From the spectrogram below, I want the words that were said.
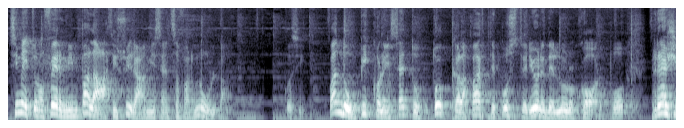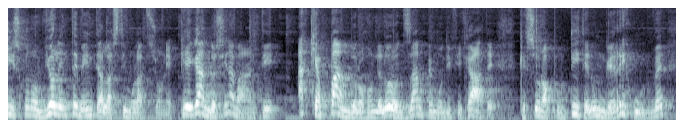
Si mettono fermi impalati sui rami senza far nulla. Così. Quando un piccolo insetto tocca la parte posteriore del loro corpo, reagiscono violentemente alla stimolazione, piegandosi in avanti, acchiappandolo con le loro zampe modificate, che sono appuntite, lunghe e ricurve,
